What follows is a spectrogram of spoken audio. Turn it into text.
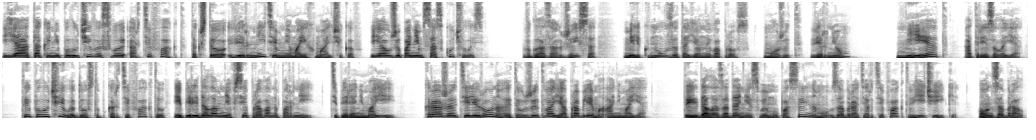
я так и не получила свой артефакт, так что верните мне моих мальчиков. Я уже по ним соскучилась». В глазах Джейса мелькнул затаённый вопрос. «Может, вернём?» «Нет», — отрезала я. «Ты получила доступ к артефакту и передала мне все права на парней. Теперь они мои. Кража Телерона — это уже твоя проблема, а не моя. Ты дала задание своему посыльному забрать артефакт в ячейке. Он забрал.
